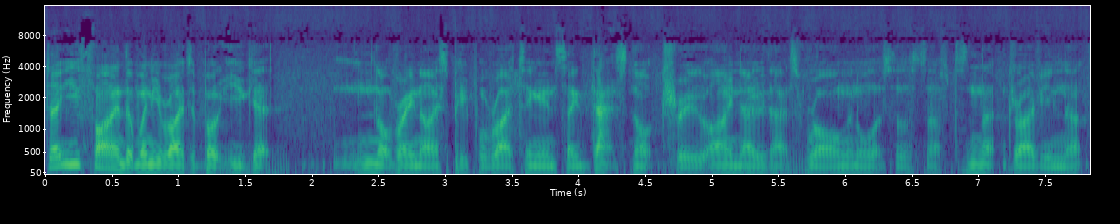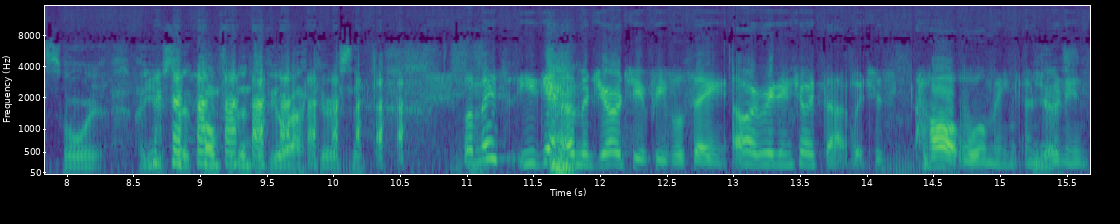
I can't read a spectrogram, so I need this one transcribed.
Don't you find that when you write a book, you get not very nice people writing in saying that's not true, I know that's wrong, and all that sort of stuff? Doesn't that drive you nuts, or are you so confident of your accuracy? Well, most you get a majority of people saying, "Oh, I really enjoyed that," which is heartwarming and Yes. brilliant.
